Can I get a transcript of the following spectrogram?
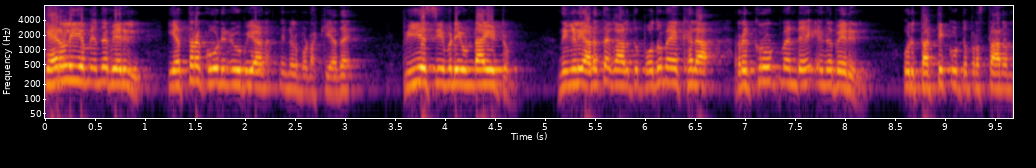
കേരളീയം എന്ന പേരിൽ എത്ര കോടി രൂപയാണ് നിങ്ങൾ മുടക്കിയത്? പി എസ് സി ഇവിടെ ഉണ്ടായിട്ടും നിങ്ങൾ ഈ അടുത്ത കാലത്ത് പൊതുമേഖല റിക്രൂട്ട്മെന്റ് എന്ന പേരിൽ ഒരു തട്ടിക്കൂട്ട് പ്രസ്ഥാനം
